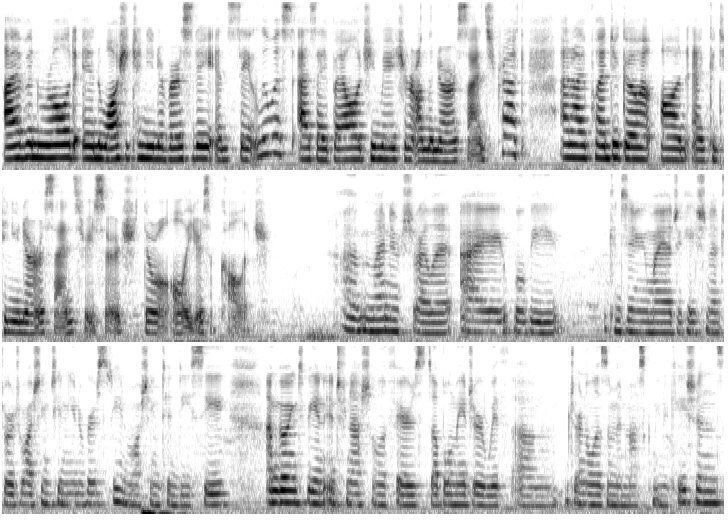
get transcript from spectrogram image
I've enrolled in Washington University in St. Louis as a biology major on the neuroscience track, and I plan to go on and continue neuroscience research through all years of college. Um, my name's Charlotte. I will be continuing my education at George Washington University in Washington, D.C. I'm going to be an international affairs double major with um, journalism and mass communications.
